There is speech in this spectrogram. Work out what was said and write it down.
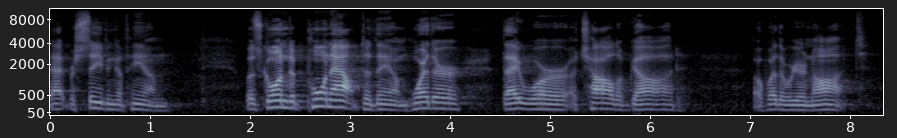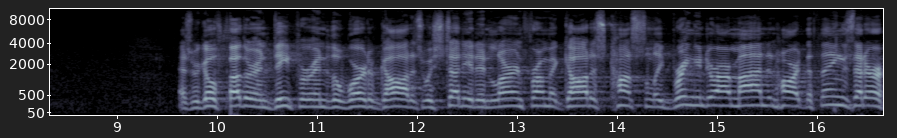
that receiving of him, was going to point out to them whether they were a child of God or whether we are not. As we go further and deeper into the Word of God, as we study it and learn from it, God is constantly bringing to our mind and heart the things that are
